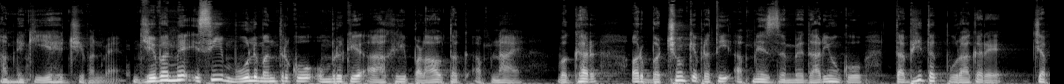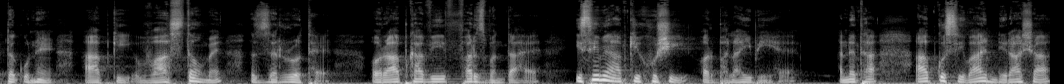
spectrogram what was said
हमने किए हैं जीवन में। जीवन में इसी मूल मंत्र को उम्र के आखिरी पड़ाव तक अपनाए। व घर और बच्चों के प्रति अपनी जिम्मेदारियों को तभी तक पूरा करे जब तक उन्हें आपकी वास्तव में ज़रूरत है और आपका भी फ़र्ज़ बनता है। इसी में आपकी खुशी और भलाई भी है। अन्यथा आपको सिवाय निराशा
